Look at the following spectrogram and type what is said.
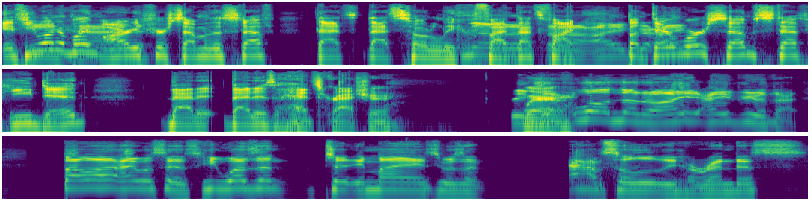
If you want to blame had- Arte for some of the stuff, that's that's totally No, fine. That's fine. but there I- were some stuff he did that it that is a head scratcher. Where- well, no, no, I I agree with that. But I will say this: he wasn't to in my eyes he wasn't absolutely horrendous.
